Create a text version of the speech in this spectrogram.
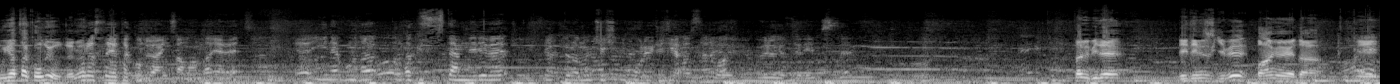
Bu yatak oluyor değil mi? Burası da yatak oluyor aynı zamanda, evet. Ee, yine burada akü sistemleri ve Victron'un çeşitli koruyucu cihazları var. Böyle göstereyim size. Tabii bir de dediğiniz gibi banyoya da bir Evet.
